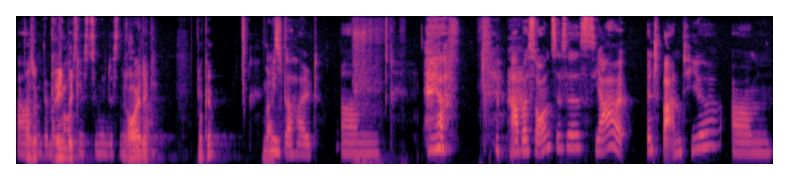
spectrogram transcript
Ähm, also wenn man grindig, ist zumindest. Räudig. Ja. Okay. Nice. Winter halt. Ähm, ja. Aber sonst ist es ja entspannt hier. Ähm,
